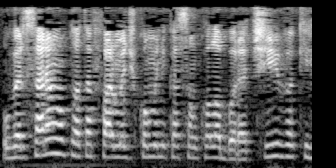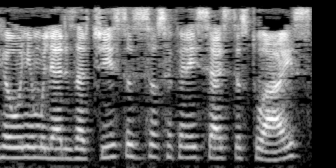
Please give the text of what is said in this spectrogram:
O Versar é uma plataforma de comunicação colaborativa que reúne mulheres artistas e seus referenciais textuais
